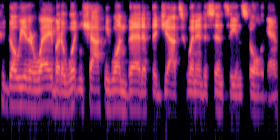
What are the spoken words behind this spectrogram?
could go either way, but it wouldn't shock me one bit if the Jets went into Cincy and stole the game.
